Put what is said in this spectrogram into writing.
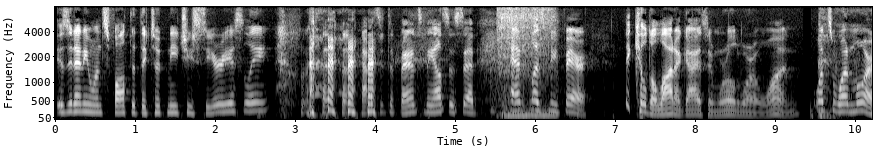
is it anyone's fault that they took Nietzsche seriously?" As a defense, and he also said, "And let's be fair." They killed a lot of guys in World War One. What's one more?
